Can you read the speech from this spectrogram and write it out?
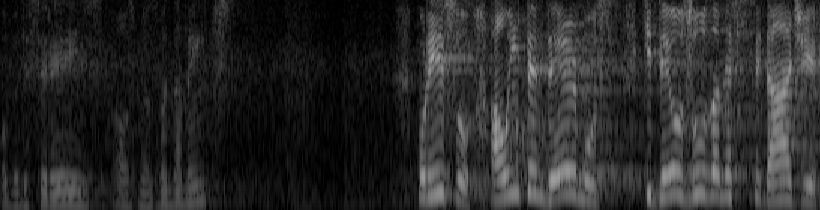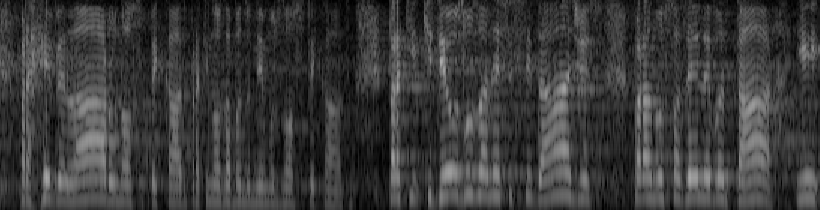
obedecereis aos meus mandamentos. Por isso, ao entendermos que Deus usa a necessidade para revelar o nosso pecado, para que nós abandonemos o nosso pecado, para que, que Deus usa necessidades para nos fazer levantar e,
